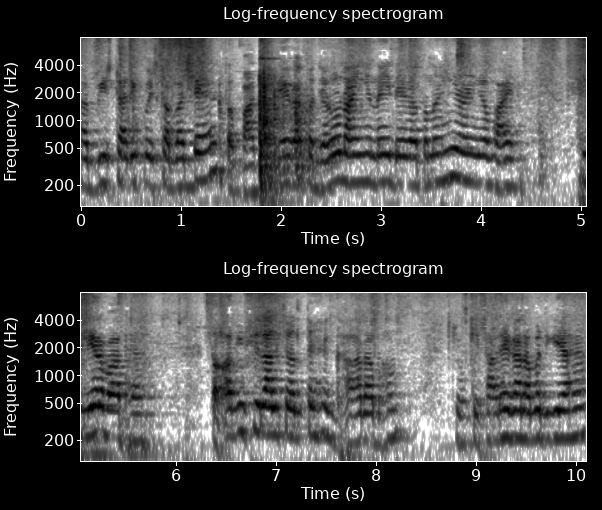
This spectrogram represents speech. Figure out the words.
अब बीस तारीख को इसका बर्थडे है तो पार्टी देगा तो ज़रूर आएँगे नहीं देगा तो नहीं आएँगे भाई। क्लियर बात है। तो अभी फ़िलहाल चलते हैं घर अब हम क्योंकि साढ़े ग्यारह बज गया है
